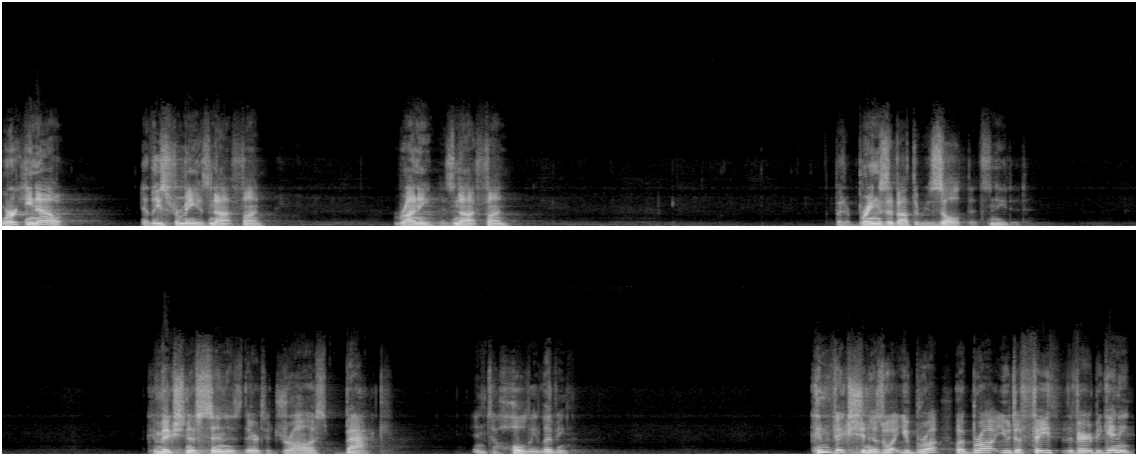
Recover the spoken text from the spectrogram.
Working out at least for me, is not fun. Running is not fun. But it brings about the result that's needed. Conviction of sin is there to draw us back into holy living. Conviction is what you brought what brought you to faith at the very beginning.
